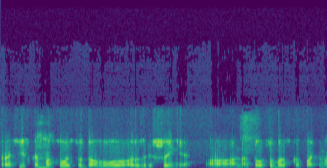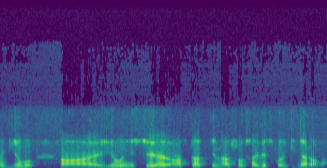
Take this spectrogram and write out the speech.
Российское посольство дало разрешение а, на то, чтобы раскопать могилу и вынести остатки нашего советского генерала.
